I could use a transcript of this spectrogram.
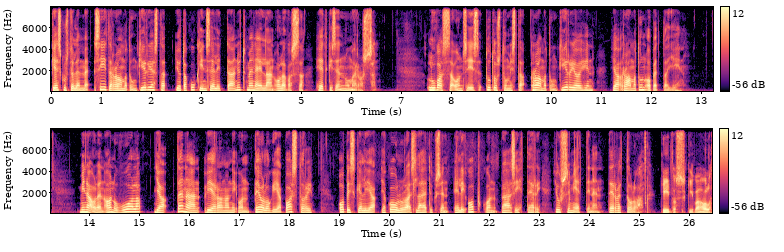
Keskustelemme siitä Raamatun kirjasta, jota kukin selittää nyt meneillään olevassa hetkisen numerossa. Luvassa on siis tutustumista Raamatun kirjoihin ja Raamatun opettajiin. Minä olen Anu Vuola ja tänään vieraanani on teologiapastori – opiskelija- ja koululaislähetyksen eli OPKon pääsihteeri Jussi Miettinen. Tervetuloa. Kiitos, kiva olla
